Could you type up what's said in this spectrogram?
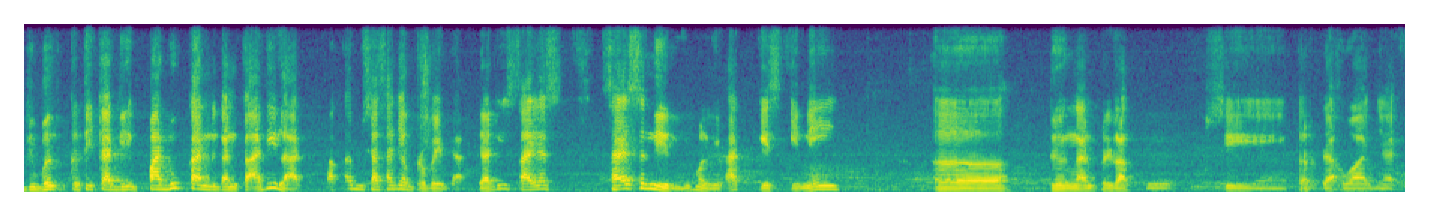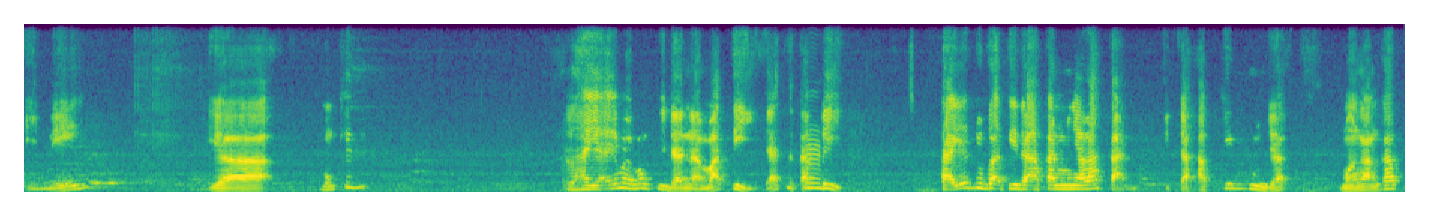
di, ketika dipadukan dengan keadilan maka bisa saja berbeda. Jadi saya saya sendiri melihat case ini eh, dengan perilaku si terdakwanya ini ya mungkin layaknya memang pidana mati ya, tetapi hmm. saya juga tidak akan menyalahkan jika hakim menganggap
